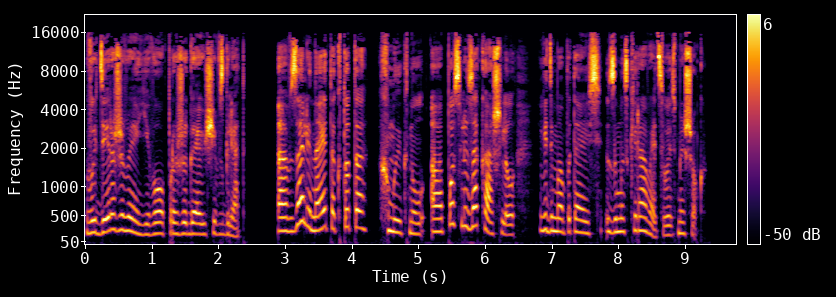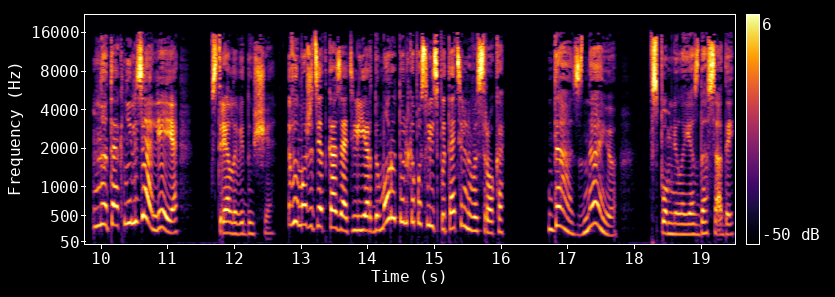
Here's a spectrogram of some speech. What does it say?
выдерживая его прожигающий взгляд. А в зале на это кто-то хмыкнул, а после закашлял. видимо, пытаясь замаскировать свой смешок. «Но так нельзя, Лея!» — встряла ведущая. «Вы можете отказать Льерду Мору только после испытательного срока». «Да, знаю», — вспомнила я с досадой,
